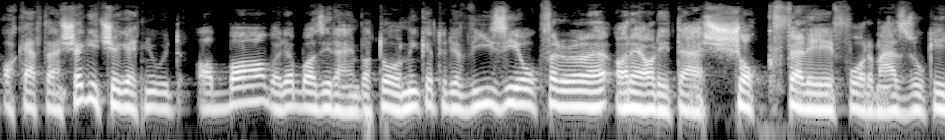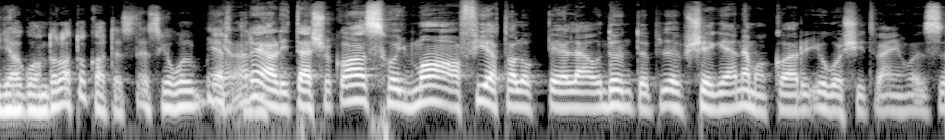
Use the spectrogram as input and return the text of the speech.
akár segítséget nyújt abba, vagy abba az irányba tol minket, hogy a víziók felől a realitás sok felé formázzuk így a gondolatokat? Ezt, ezt jól értem? Igen, a realitások az, hogy ma a fiatalok például döntő többsége nem akar jogosítványhoz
